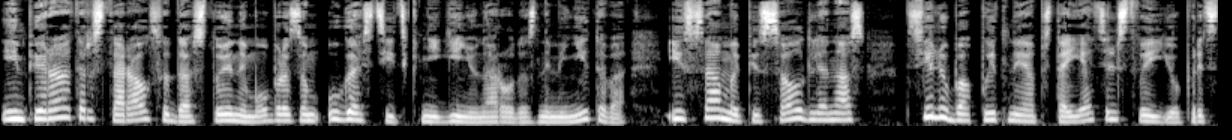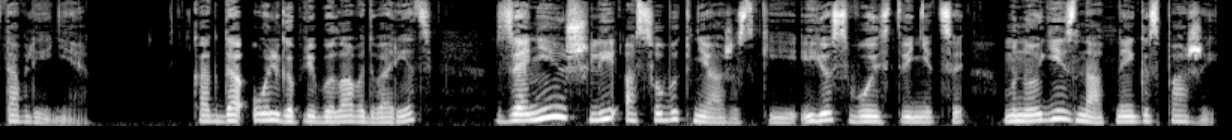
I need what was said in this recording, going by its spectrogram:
император старался достойным образом угостить княгиню народа знаменитого и сам описал для нас все любопытные обстоятельства ее представления. Когда Ольга прибыла во дворец, за нею шли особы княжеские, ее свойственницы, многие знатные госпожи,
